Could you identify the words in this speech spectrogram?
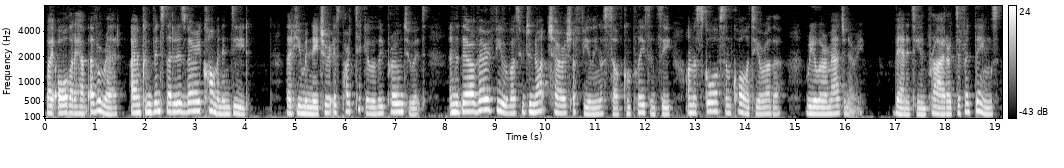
By all that I have ever read, I am convinced that it is very common indeed; that human nature is particularly prone to it, and that there are very few of us who do not cherish a feeling of self complacency on the score of some quality or other, real or imaginary. Vanity and pride are different things,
